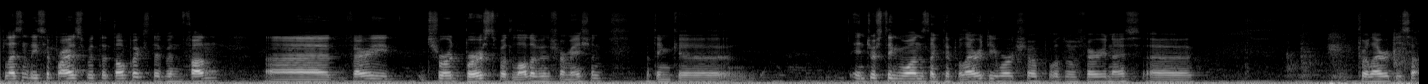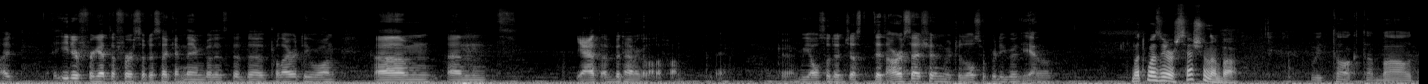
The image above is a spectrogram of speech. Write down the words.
pleasantly surprised with the topics. They've been fun. Uh, very short bursts, but a lot of information. I think uh, interesting ones like the polarity workshop was, was very nice. Polarity. So I, I either forget the first or the second name, but it's the, the polarity one. Um, and yeah, I've been having a lot of fun today. Okay. We also did just did our session, which was also pretty good. Yeah. So What was your session about? we talked about,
